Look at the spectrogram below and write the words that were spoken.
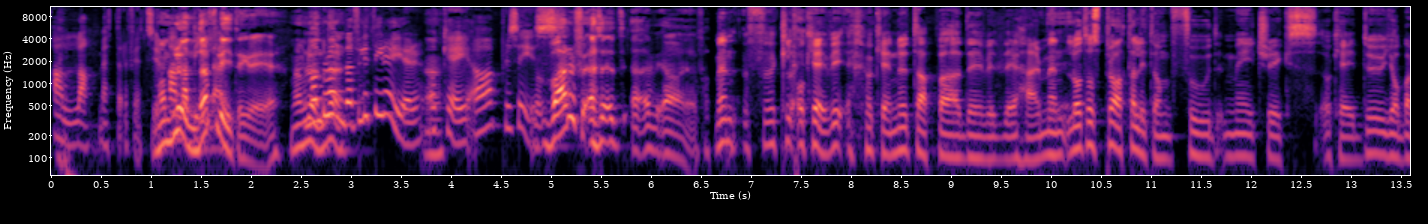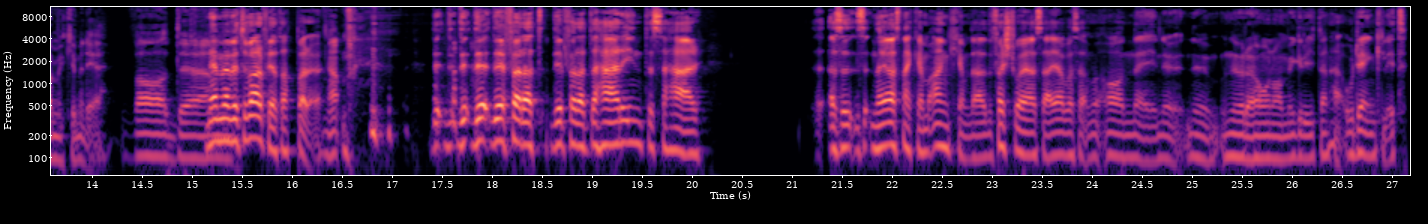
alla mättade fettsyror. Man blundar för lite grejer. Man blundar, man blundar för lite grejer, okej, okay, ja precis. Varför? Alltså, ja, jag fattar. Men okej, okay, okay, nu tappar David det här, men låt oss prata lite om food matrix. Okej, okay, du jobbar mycket med det. Vad... Um... Nej men vet du varför jag tappar det? Ja. det, det, det, det, är för att, det är för att det här är inte så här Alltså när jag snackade med Anki om det här, först var jag såhär, jag var såhär, åh nej nu, nu, nu rör hon om i grytan här ordentligt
